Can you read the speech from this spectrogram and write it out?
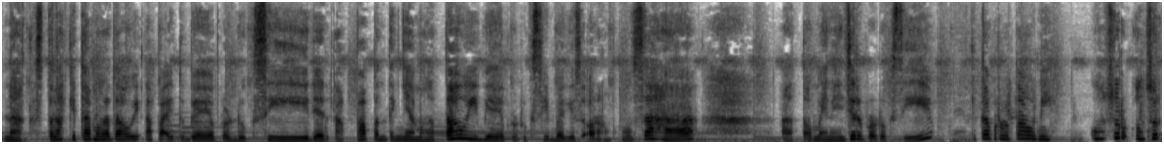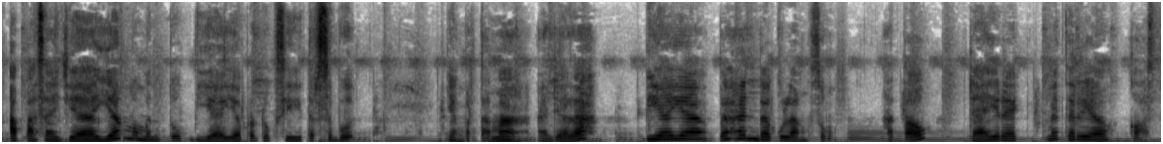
Nah, setelah kita mengetahui apa itu biaya produksi dan apa pentingnya mengetahui biaya produksi bagi seorang pengusaha atau manajer produksi, kita perlu tahu nih unsur-unsur apa saja yang membentuk biaya produksi tersebut. Yang pertama adalah biaya bahan baku langsung atau direct material cost.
